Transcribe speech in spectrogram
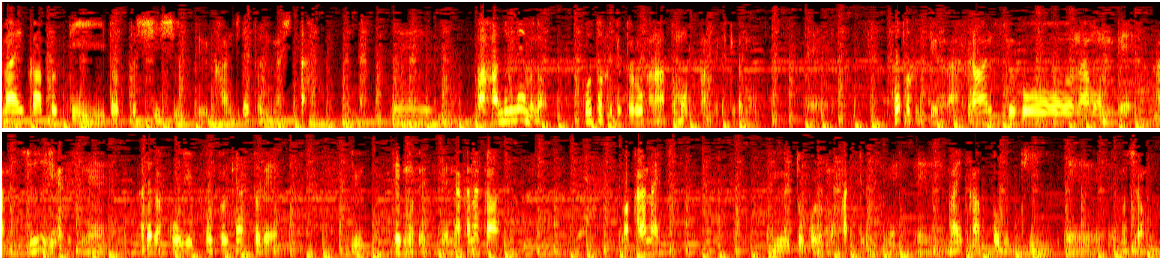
マイクアップ T.cc という感じで撮りました。で、まあ、ハンドルネームのフォトフで撮ろうかなと思ったんですけども、えー、フォトフっていうのがフランス語なもんで、あの、数字がですね、例えばこういうポッドキャストで言ってもですね、なかなかわからないというところもあってですね、えー、マイクアップオブ T、えー、もちろん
